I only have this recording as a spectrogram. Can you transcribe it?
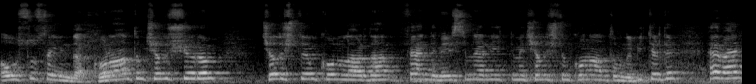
Ağustos ayında konu çalışıyorum. Çalıştığım konulardan fende mevsimler ve iklime çalıştığım konu anlatımını bitirdim. Hemen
